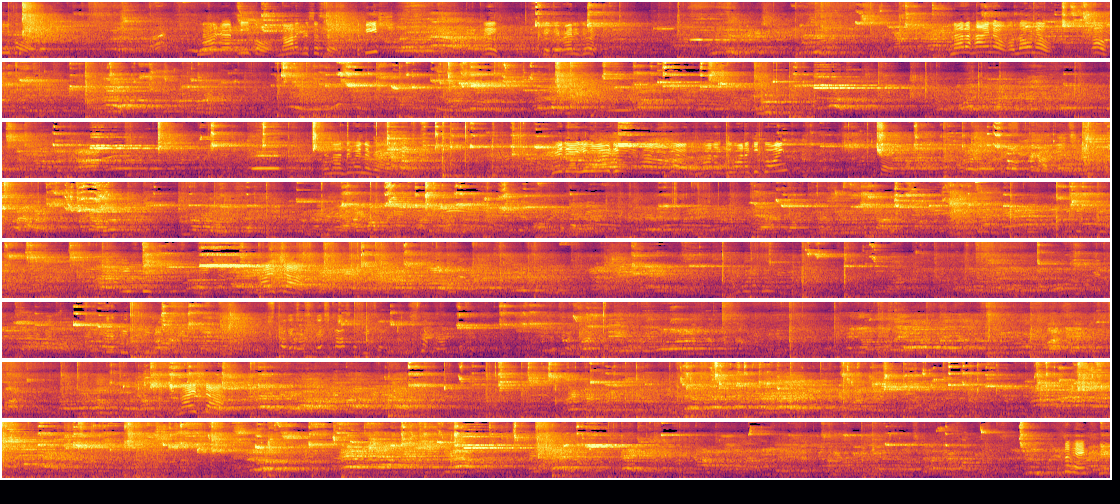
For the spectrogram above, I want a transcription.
people. Not at people. Not at your sister. Capiche? Hey. Okay, get ready. Do it. Not a high note, a low note. Go.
